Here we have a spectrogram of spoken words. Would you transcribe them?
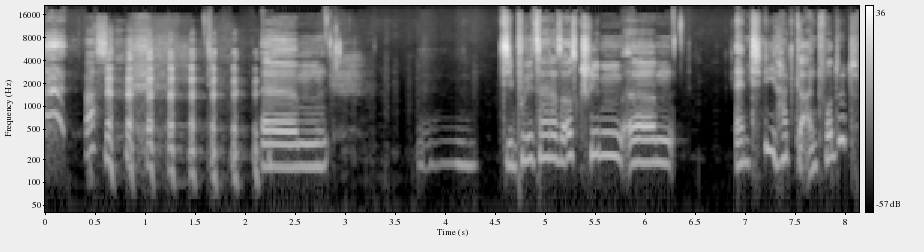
Was? ähm, die Polizei hat das ausgeschrieben. Ähm, Anthony hat geantwortet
